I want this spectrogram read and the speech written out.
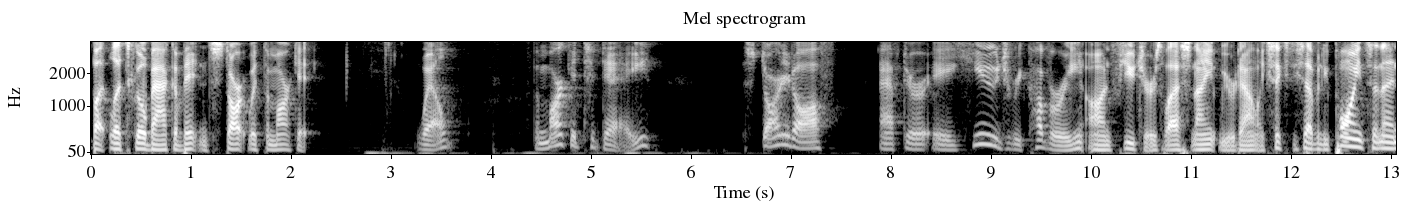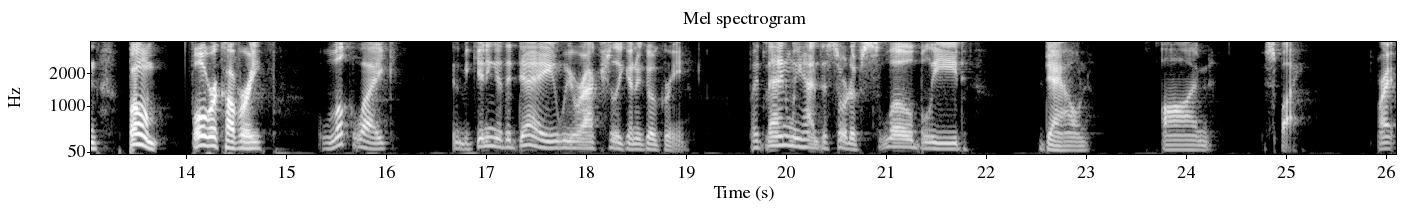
but let's go back a bit and start with the market. Well, the market today started off after a huge recovery on futures. Last night we were down like 60, 70 points, and then boom, full recovery. Looked like in the beginning of the day we were actually going to go green. But then we had this sort of slow bleed down on SPY, right?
